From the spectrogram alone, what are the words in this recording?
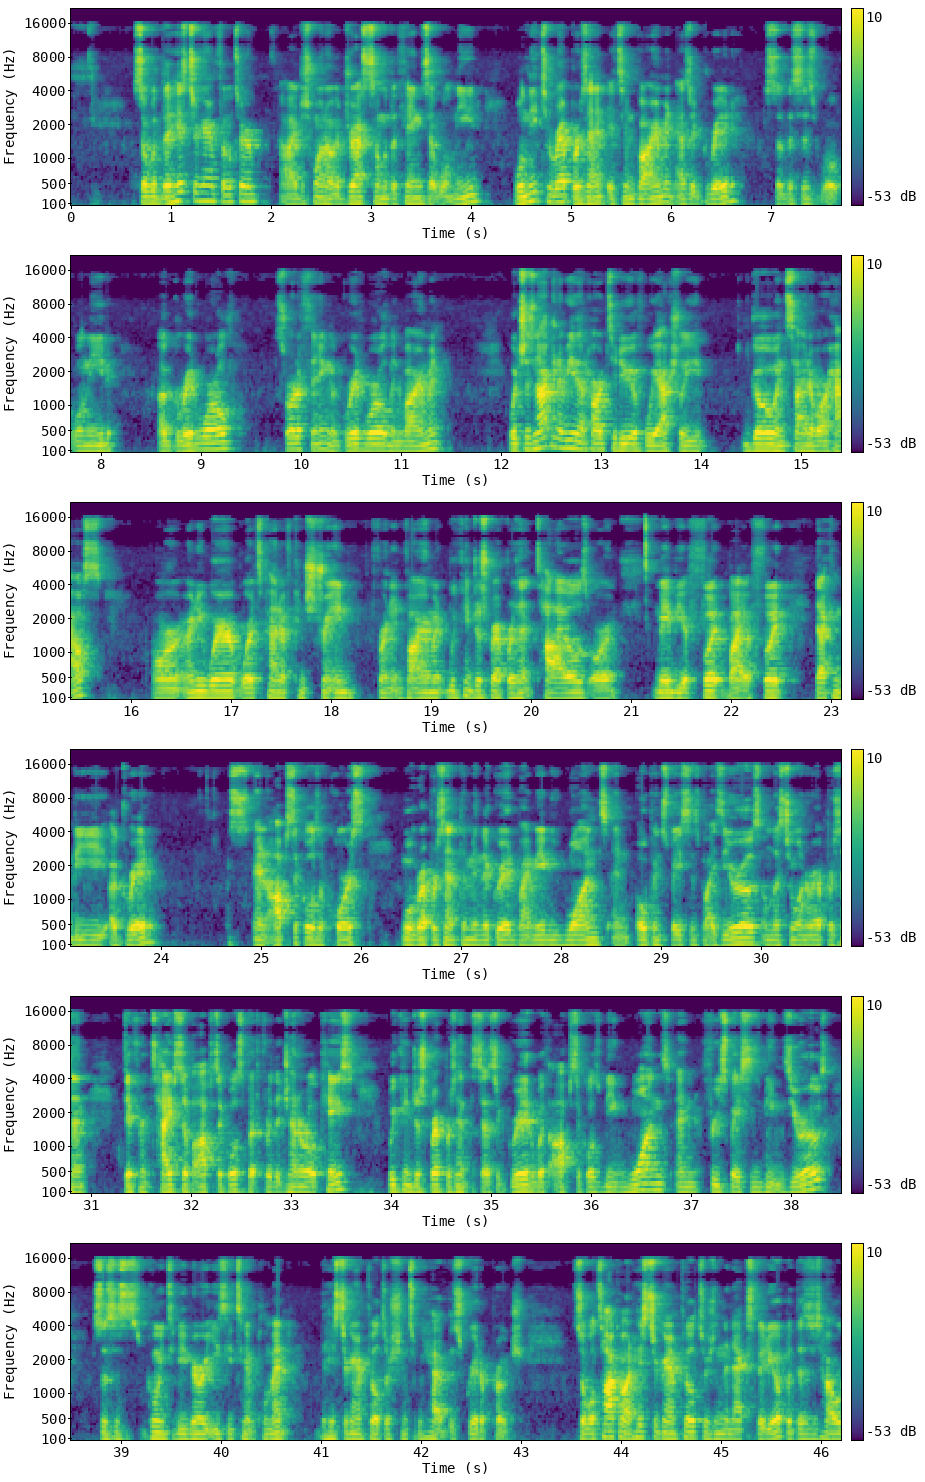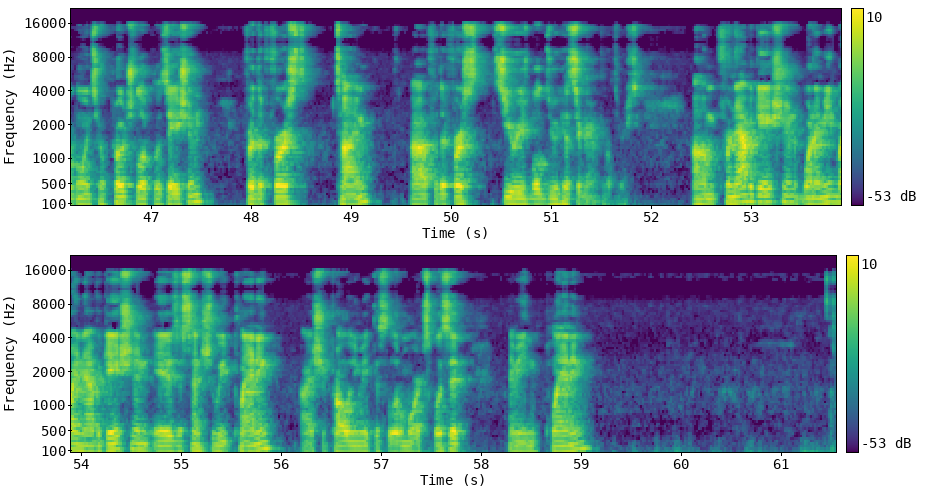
So with the histogram filter, uh, I just want to address some of the things that we'll need. We'll need to represent its environment as a grid. So this is what we'll need a grid world sort of thing, a grid world environment, which is not going to be that hard to do if we actually go inside of our house or anywhere where it's kind of constrained for an environment. We can just represent tiles or maybe a foot by a foot. That can be a grid. And obstacles, of course, we'll represent them in the grid by maybe ones and open spaces by zeros, unless you want to represent different types of obstacles. But for the general case, we can just represent this as a grid with obstacles being ones and free spaces being zeros. So this is going to be very easy to implement the histogram filter since we have this grid approach. So we'll talk about histogram filters in the next video, but this is how we're going to approach localization for the first time. Uh, for the first series, we'll do histogram filters. Um, for navigation, what I mean by navigation is essentially planning. I should probably make this a little more explicit. I mean planning.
